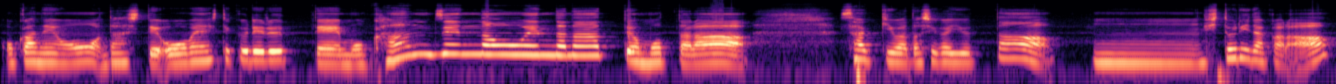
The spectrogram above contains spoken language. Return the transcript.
お金を出して応援してくれるってもう完全な応援だなって思ったらさっき私が言ったうーん一人だから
